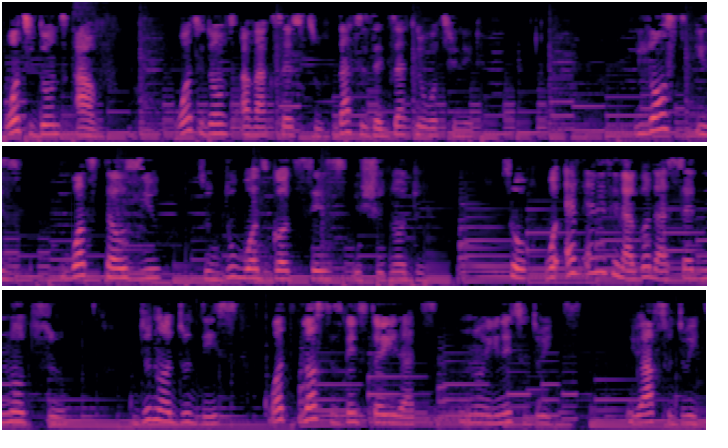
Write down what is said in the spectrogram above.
what you don't have, what you don't have access to, that is exactly what you need. Lust is what tells you to do what God says you should not do. So, whatever anything that God has said no to, do not do this. What lust is going to tell you that no, you need to do it. You have to do it.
